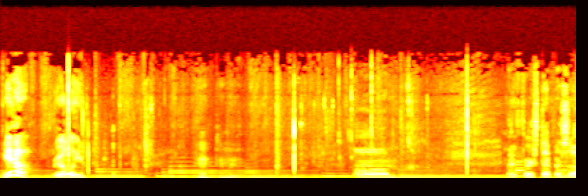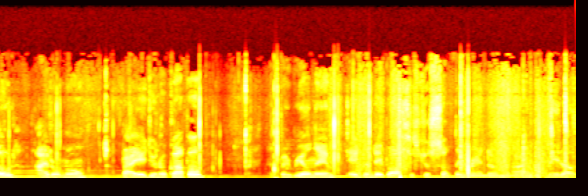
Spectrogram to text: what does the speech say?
Yeah, really. Hmm, hmm, hmm. Um, my first episode, I don't know, by Adrian Ocampo. That's my real name. Adrian De Boss is just something random I made up.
